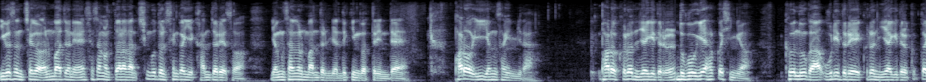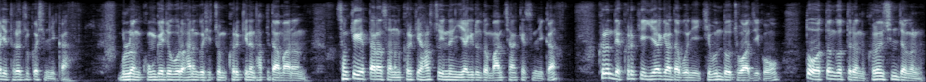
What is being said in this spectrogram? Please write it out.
이것은 제가 얼마 전에 세상을 떠나간 친구들 생각이 간절해서 영상을 만들며 느낀 것들인데 바로 이 영상입니다. 바로 그런 얘기들을 누구에게 할 것이며 그 누가 우리들의 그런 이야기들을 끝까지 들어줄 것입니까? 물론 공개적으로 하는 것이 좀 그렇기는 합니다만은 성격에 따라서는 그렇게 할 수 있는 이야기들도 많지 않겠습니까? 그런데 그렇게 이야기하다 보니 기분도 좋아지고 또 어떤 것들은 그런 심정을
